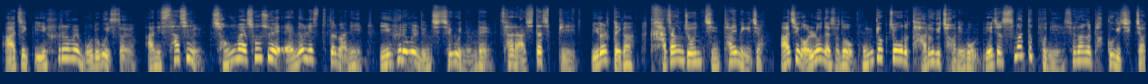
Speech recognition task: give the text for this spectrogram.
아직 이 흐름을 모르고 있어요. 아니 사실 정말 소수의 애널리스트들만이 이 흐름을 눈치채고 있는데 잘 아시다시피 이럴 때가 가장 좋은 진 타이밍이죠. 아직 언론에서도 본격적으로 다루기 전이고 예전 스마트폰이 세상을 바꾸기 직전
